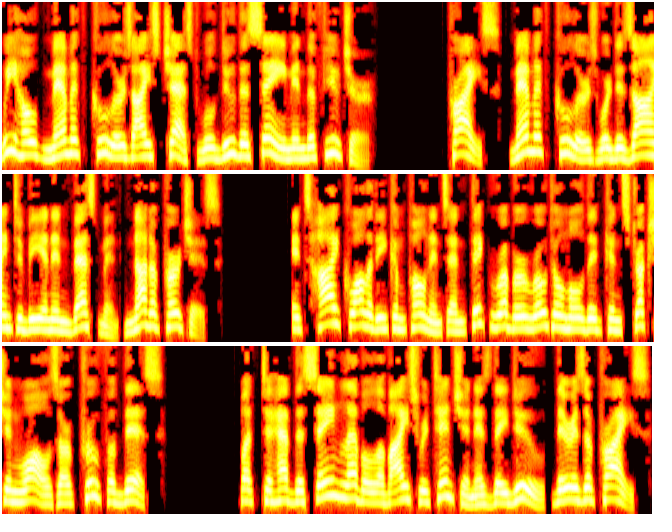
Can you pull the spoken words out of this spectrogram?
We hope Mammoth Coolers Ice Chest will do the same in the future. Price Mammoth coolers were designed to be an investment, not a purchase. Its high quality components and thick rubber rotomolded construction walls are proof of this. But, to have the same level of ice retention as they do, there is a price.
